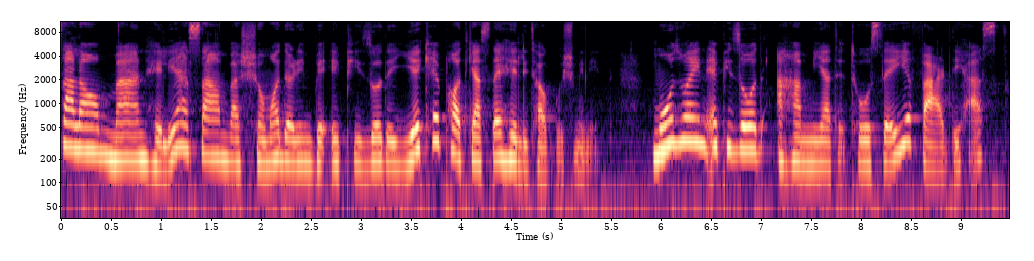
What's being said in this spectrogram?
سلام من هلی هستم و شما دارین به اپیزود یک پادکست هلی تاک گوش میدین موضوع این اپیزود اهمیت توسعه فردی هست.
